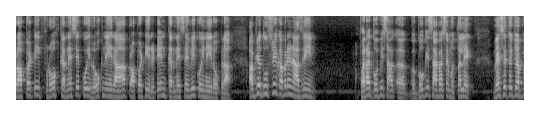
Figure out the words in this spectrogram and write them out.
प्रॉपर्टी फ़रोख्त करने से कोई रोक नहीं रहा प्रॉपर्टी रिटेन करने से भी कोई नहीं रोक रहा। अब जो दूसरी खबरें नाजरीन फ़रा गोभी सा, गोगी साहबा से मुतलक वैसे तो जब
